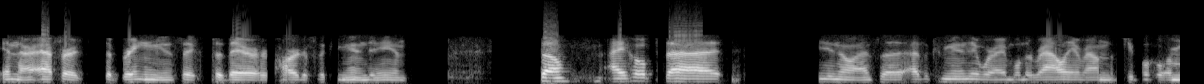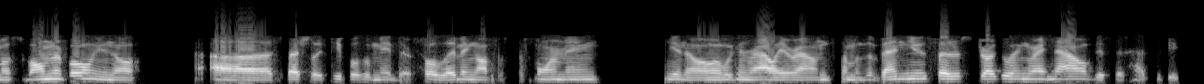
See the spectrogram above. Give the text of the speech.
in their efforts to bring music to their part of the community. And so i hope that you know as a as a community we're able to rally around the people who are most vulnerable you know uh especially people who made their full living off of performing you know, we can rally around some of the venues that are struggling right now because it had to be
